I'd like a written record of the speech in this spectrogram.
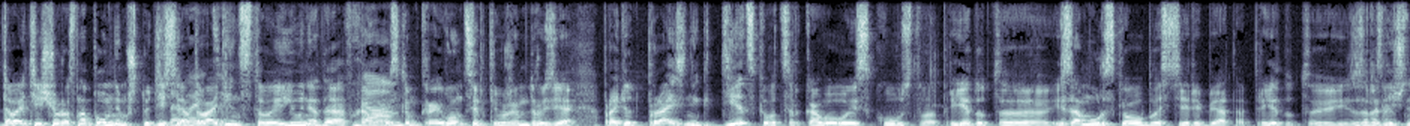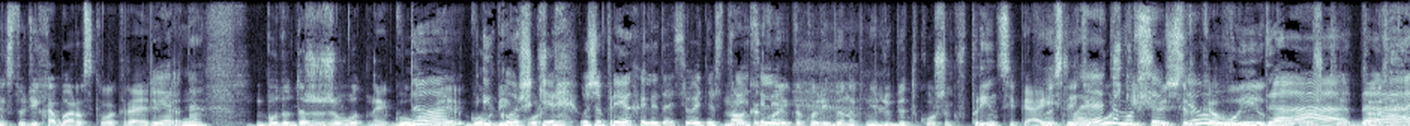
Давайте еще раз напомним, что 10-11 июня да, в Хабаровском да. краевом цирке, уважаемые друзья, пройдет праздник детского циркового искусства. Приедут э, из Амурской области ребята, приедут э, из различных студий Хабаровского края Верно. ребята. Будут даже животные, голуби, да, голуби и кошки. и кошки. Уже приехали, да, сегодня встретили. Ну а какой, какой ребенок не любит кошек в принципе? А вот если эти кошки еще и цирковые да, кошки, да.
